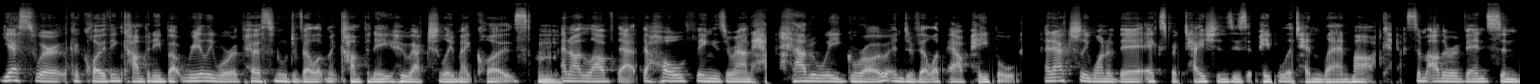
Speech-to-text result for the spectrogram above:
yes, we're like a clothing company, but really we're a personal development company who actually make clothes. Mm. And I love that. The whole thing is around how, how do we grow and develop our people? And actually, one of their expectations is that people attend Landmark, some other events, and,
